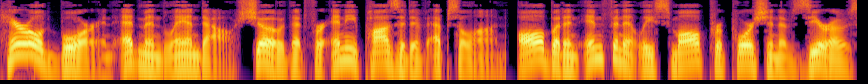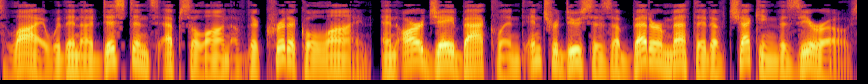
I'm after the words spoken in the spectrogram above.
Harald Bohr and Edmund Landau show that for any positive epsilon, all but an infinitely small proportion of zeros lie within a distance epsilon of the critical line, and R. J. Backlund introduces a better method of checking the zeros.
